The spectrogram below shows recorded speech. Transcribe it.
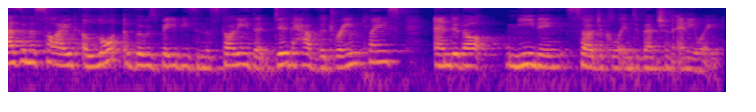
As an aside, a lot of those babies in the study that did have the drain placed ended up needing surgical intervention anyway.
